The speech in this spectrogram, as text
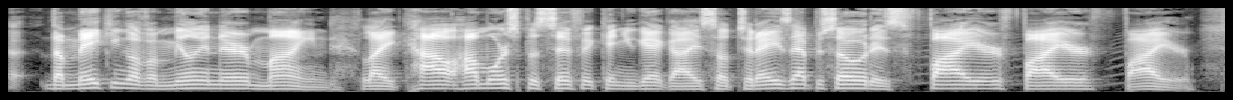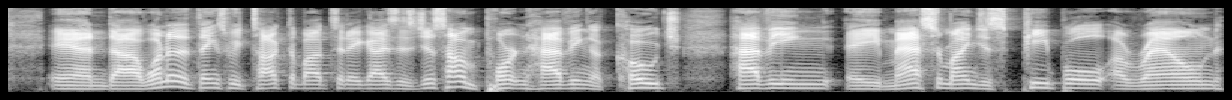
uh, The Making of a Millionaire Mind. Like how how more specific can you get, guys? So today's episode is fire, fire, fire. And uh, one of the things we talked about today, guys, is just how important having a coach, having a mastermind, just people around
